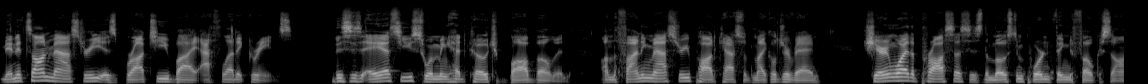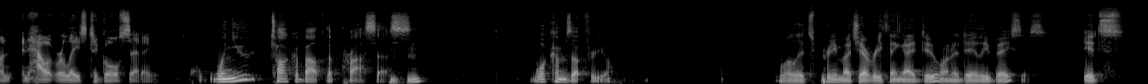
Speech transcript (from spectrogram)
Minutes on Mastery is brought to you by Athletic Greens. This is ASU swimming head coach Bob Bowman on the Finding Mastery podcast with Michael Gervais, sharing why the process is the most important thing to focus on and how it relates to goal setting. When you talk about the process, Mm-hmm. what comes up for you? Well, it's pretty much everything I do on a daily basis. It's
